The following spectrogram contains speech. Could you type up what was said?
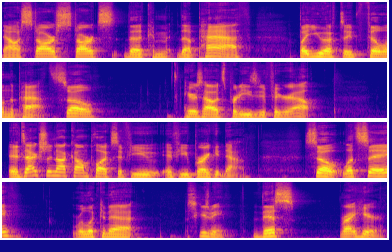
Now a star starts the the path, but you have to fill in the path. So here's how it's pretty easy to figure out. It's actually not complex if you if you break it down. So let's say we're looking at, excuse me, this right here,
